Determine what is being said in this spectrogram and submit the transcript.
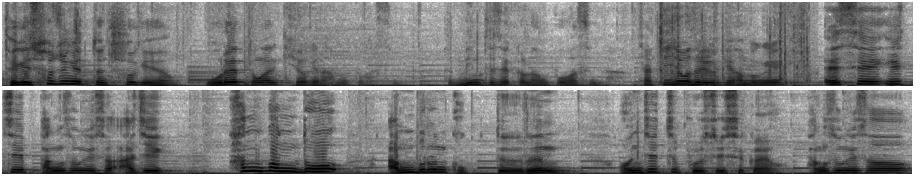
되게 소중했던 추억이에요. 오랫동안 기억에 남을 것 같습니다. 민트 색깔로 한번 뽑았습니다. 자 뒤집어서 읽을게요 감독님. 에세이 1집 방송에서 아직 한 번도 안 부른 곡들은 언제쯤 볼 수 있을까요? 방송에서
